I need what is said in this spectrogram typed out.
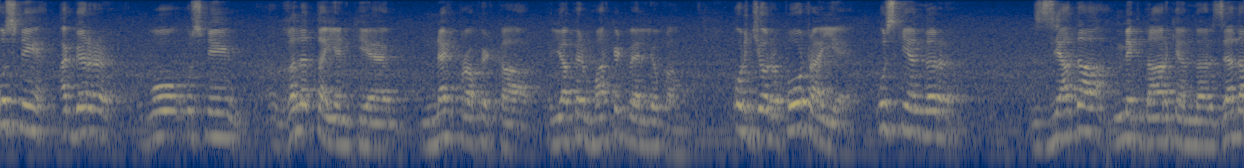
उसने अगर वो उसने गलत तयन किया है नेट प्रॉफिट का या फिर मार्केट वैल्यू का, और जो रिपोर्ट आई है, उसके अंदर ज़्यादा मकदार के अंदर, ज़्यादा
